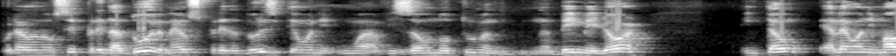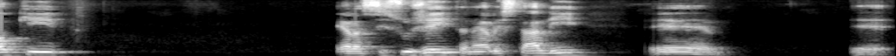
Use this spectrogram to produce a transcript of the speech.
por ela não ser predadora, né, os predadores têm uma, uma visão noturna bem melhor, então ela é um animal que ela se sujeita, né, ela está ali, é, é,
